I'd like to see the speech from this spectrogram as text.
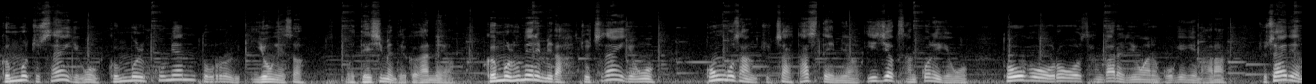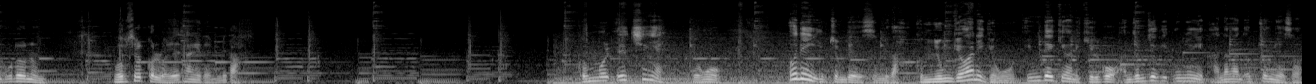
건물 주차장의 경우 건물 후면 도로를 이용해서 뭐 되시면 될 것 같네요. 건물 후면입니다. 주차장의 경우 공무상 주차 5대이며 이 지역 상권의 경우 도보로 상가를 이용하는 고객이 많아 주차에 대한 우려는 없을 걸로 예상이 됩니다. 건물 1층의 경우 은행이 입점되어 있습니다. 금융기관의 경우 임대기간이 길고 안정적인 운영이 가능한 업종이어서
